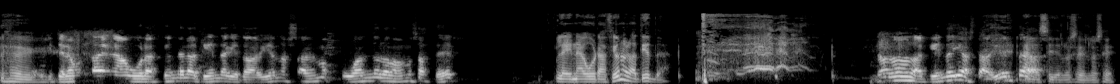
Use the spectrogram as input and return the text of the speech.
Y tenemos la inauguración de la tienda que todavía no sabemos cuándo lo vamos a hacer. ¿La inauguración o la tienda? No, no, la tienda ya está abierta. Ah, sí, lo sé, lo sé.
